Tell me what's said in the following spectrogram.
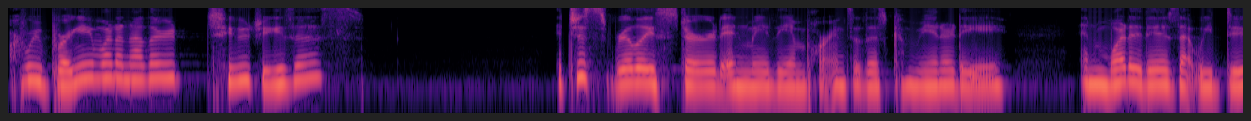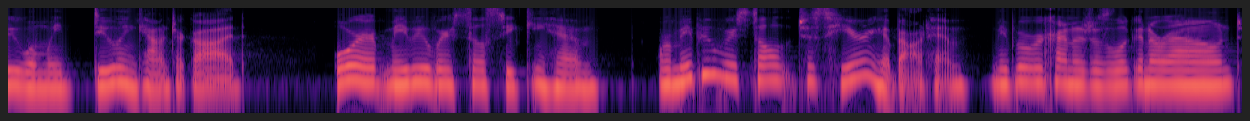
Are we bringing one another to Jesus? It just really stirred in me the importance of this community and what it is that we do when we do encounter God. Or maybe we're still seeking Him, or maybe we're still just hearing about Him. Maybe we're kind of just looking around,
